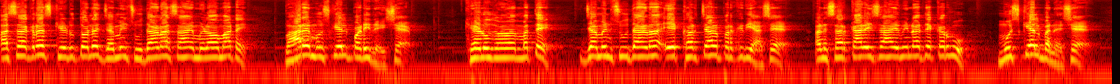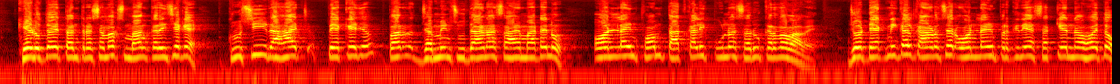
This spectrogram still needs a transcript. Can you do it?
અસરગ્રસ્ત ખેડૂતોને જમીન સુધારણા સહાય મેળવવા માટે ભારે મુશ્કેલ પડી રહી છે. ખેડૂતોના મતે, જમીન સુધારણા એ ખર્ચાળ પ્રક્રિયા છે અને સરકારી સહાય વિના તે કરવું મુશ્કેલ બને છે. ખેડૂતોએ તંત્ર સમક્ષ માંગ કરી છે કે કૃષિ, રાહત પેકેજ પર જમીન સુધારણા સહાય માટેનું ઓનલાઈન ફોર્મ તાત્કાલિક પુનઃ શરૂ કરવામાં આવે. જો ટેકનિકલ કારણોસર ઓનલાઈન પ્રક્રિયા શક્ય ન હોય તો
